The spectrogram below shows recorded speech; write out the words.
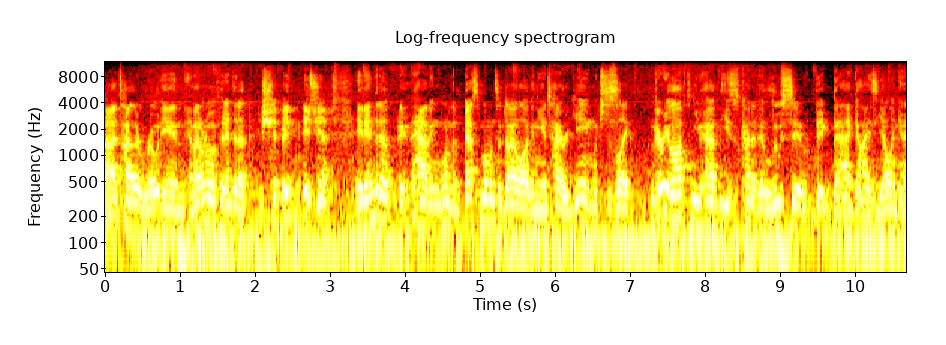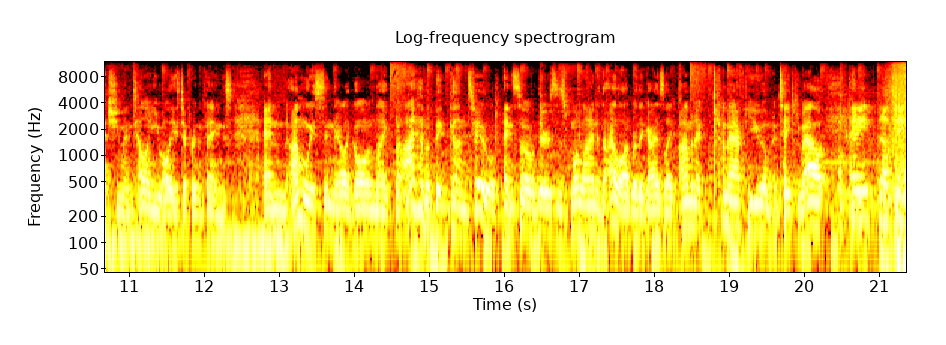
Uh, Tyler wrote in, and I don't know if it ended up shipping. It- it shipped. it ended up having one of the best moments of dialogue in the entire game, which is like very often you have these kind of elusive big bad guys yelling at you and telling you all these different things. And I'm always sitting there like going like, but I have a big gun too. And so there's this one line of dialogue where the guy's like, I'm gonna come after you, I'm gonna take you out. I'll paint I'll paint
